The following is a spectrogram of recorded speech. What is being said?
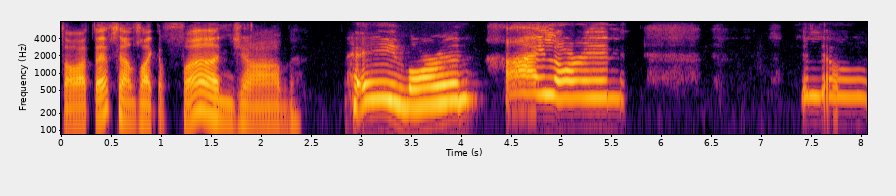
thought. That sounds like a fun job. Hey, Lauren. Hi, Lauren. Hello.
